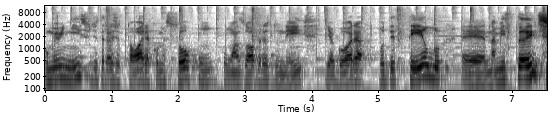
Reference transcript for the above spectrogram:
O meu início de trajetória começou com, com as obras do Ney. E agora poder tê-lo é, na minha estante,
